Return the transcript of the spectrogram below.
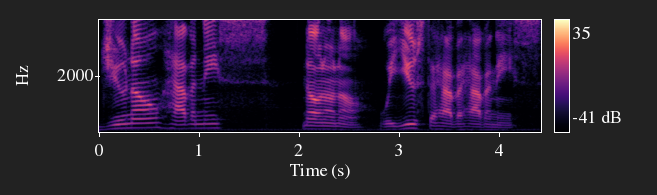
Juno Havanese. No, no, no. We used to have a Havanese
